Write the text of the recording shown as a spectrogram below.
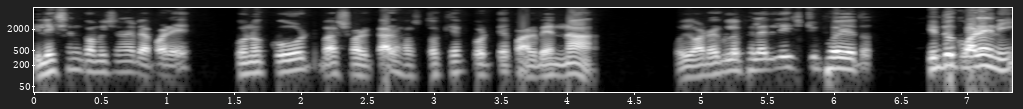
ইলেকশন কমিশনের ব্যাপারে কোনো কোর্ট বা সরকার হস্তক্ষেপ করতে পারবেন না। ওই অর্ডারগুলো ফেলে দিলেই চুপ হয়ে যেত। কিন্তু করেনি।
